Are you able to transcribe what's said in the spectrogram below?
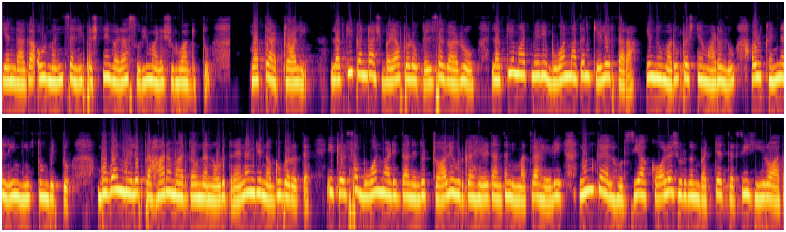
ಎಂದಾಗ ಅವಳ ಮನಸ್ಸಲ್ಲಿ ಪ್ರಶ್ನೆಗಳ ಸುರಿಮಳೆ ಶುರುವಾಗಿತ್ತು. ಮತ್ತೆ ಆ ಟ್ರಾಲಿ ಲಕ್ಕಿ ಕಂಡ ಅಷ್ಟು ಭಯ ಪಡೋ ಕೆಲಸಗಾರರು, ಲಕ್ಕಿ ಮಾತ್ ಮೀರಿ ಭುವನ್ ಮಾತನ್ನು ಕೇಳಿರ್ತಾರ ಎಂದು ಮರುಪ್ರಶ್ನೆ ಮಾಡಲು ಅವಳ ಕಣ್ಣಲ್ಲಿ ನೀರು ತುಂಬಿತ್ತು. ಭುವನ್ ಮೇಲೆ ಪ್ರಹಾರ ಮಾಡಿದವನ್ನ ನೋಡಿದ್ರೆ ನನಗೆ ನಗು ಬರುತ್ತೆ. ಈ ಕೆಲಸ ಭುವನ್ ಮಾಡಿದ್ದಾನೆಂದು ಟ್ರಾಲಿ ಹುಡುಗ ಹೇಳ್ದ ಅಂತ ನಿಮ್ಮ ಹತ್ರ ಹೇಳಿ ನಿಮ್ಮ ಕೈಯಲ್ಲಿ ಹೊಡಿಸಿ ಆ ಕಾಲೇಜ್ ಹುಡುಗನ ಬಟ್ಟೆ ತರಿಸಿ ಹೀರೋ ಆದ.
